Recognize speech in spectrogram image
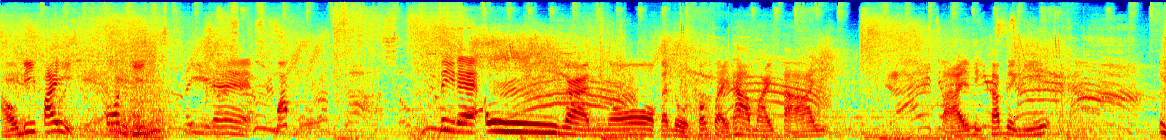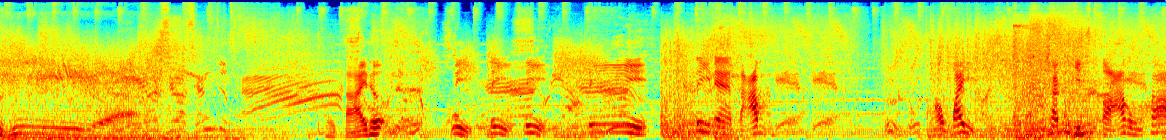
เอาดีไปก้อนหิน นี่แน่ปั๊บนี่แน่โอ้งานงอกระโดดเขาใส่ท่าไม้ตาย ตายสิครับอย่างนี้ ตายเถอะ นี่นี่นี่นี่นี่แน่ตาม เอาไป ชั้นหินขาของข้า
